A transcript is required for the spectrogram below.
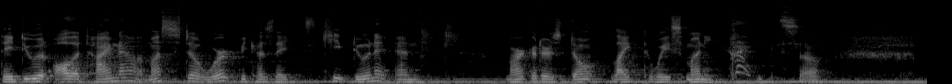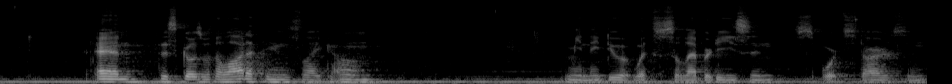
they do it all the time now, it must still work because they keep doing it and marketers don't like to waste money. so, and this goes with a lot of things like, um, I mean, they do it with celebrities and sports stars and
